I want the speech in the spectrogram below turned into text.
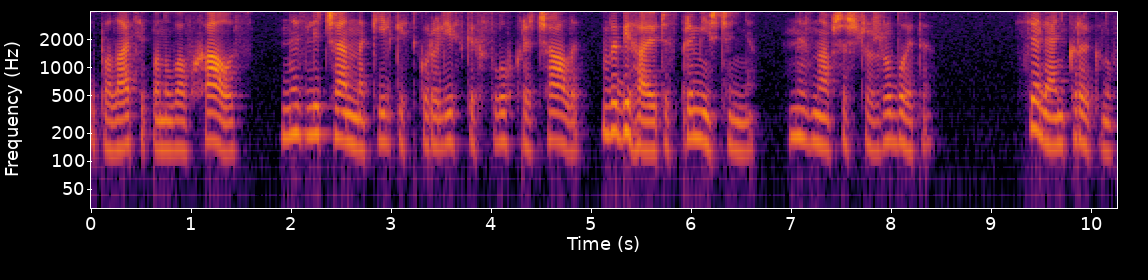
У палаці панував хаос, незліченна кількість королівських слуг кричали, вибігаючи з приміщення, не знавши, що ж робити. Сялянь крикнув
